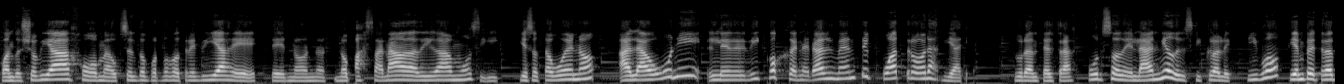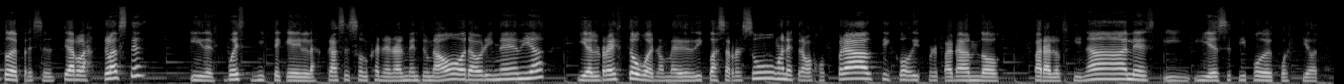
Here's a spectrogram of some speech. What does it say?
cuando yo viajo, me ausento por dos o tres días, este, no, no, pasa nada, digamos, y, y eso está bueno. A la uni le dedico generalmente cuatro horas diarias durante el transcurso del año del ciclo lectivo. Siempre trato de presenciar las clases y después viste que las clases son generalmente una hora, hora y media y el resto, bueno, me dedico a hacer resúmenes, trabajos prácticos, ir preparando para los finales y, ese tipo de cuestiones.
